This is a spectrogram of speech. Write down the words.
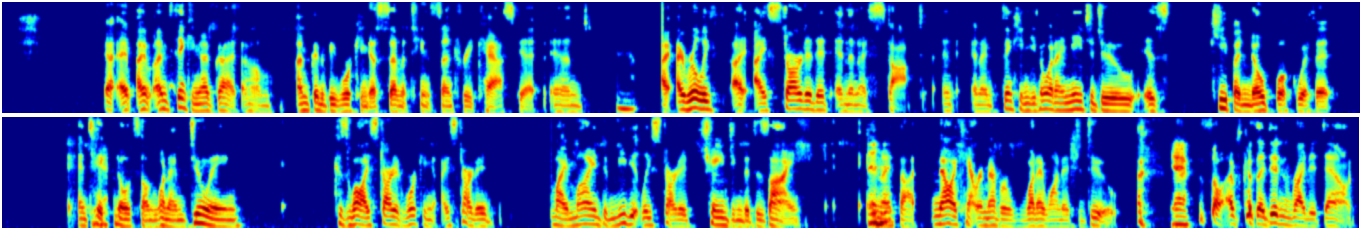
Yeah, I, am thinking I've got um, I'm going to be working a 17th century casket, and yeah. I, I really I, I, started it and then I stopped and, and I'm thinking, you know what I need to do is keep a notebook with it and take yeah. notes on what I'm doing. Because while I started working, I started my mind immediately started changing the design. And mm-hmm. I thought, now I can't remember what I wanted to do. Yeah. so because I didn't write it down.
